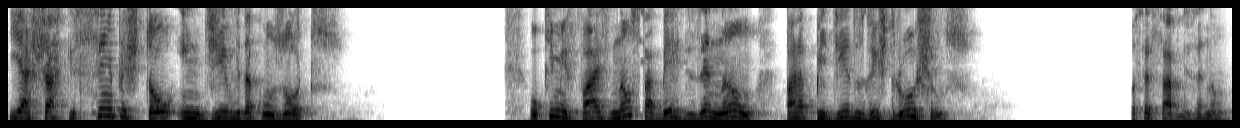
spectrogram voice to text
e achar que sempre estou em dívida com os outros? o que me faz não saber dizer não para pedidos esdrúxulos. Você sabe dizer não?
